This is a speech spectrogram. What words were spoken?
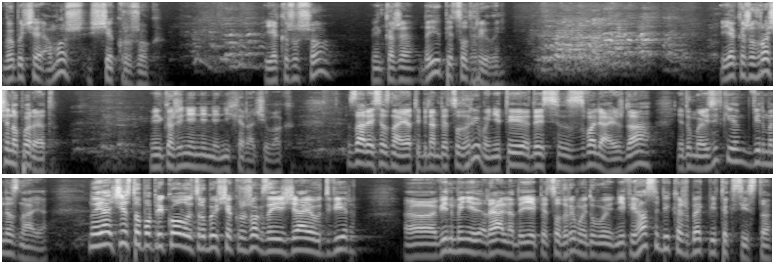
Вибачай, а можеш ще кружок? Я кажу, що? Він каже, даю 500 гривень. Я кажу, гроші наперед. Він каже: ні ні ні ніхера, чувак. Зараз я знаю, я тобі дам 500 гривень, і ти десь зваляєш, да? Я думаю, звідки він мене знає? Ну, я чисто по приколу зробив ще кружок, заїжджаю в двір. Е, він мені реально дає 500 гривень, думаю, ніфіга собі кешбек від таксіста.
